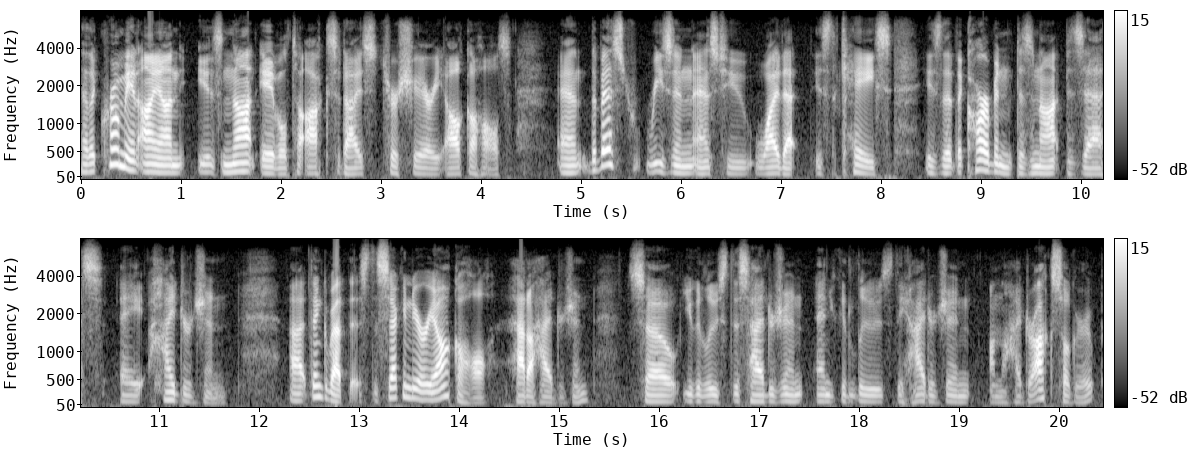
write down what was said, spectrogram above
Now the chromate ion is not able to oxidize tertiary alcohols. And the best reason as to why that is the case is that the carbon does not possess a hydrogen. Uh, think about this. The secondary alcohol had a hydrogen. So you could lose this hydrogen and you could lose the hydrogen on the hydroxyl group,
